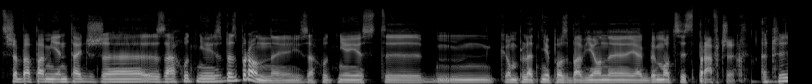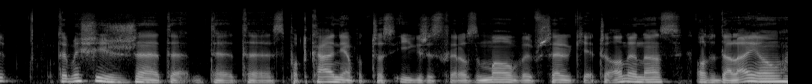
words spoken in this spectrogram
trzeba pamiętać, że Zachód nie jest bezbronny i Zachód nie jest mm, kompletnie pozbawiony jakby mocy sprawczych. A czy ty myślisz, że te, te, te spotkania podczas igrzysk, te rozmowy wszelkie, czy one nas oddalają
